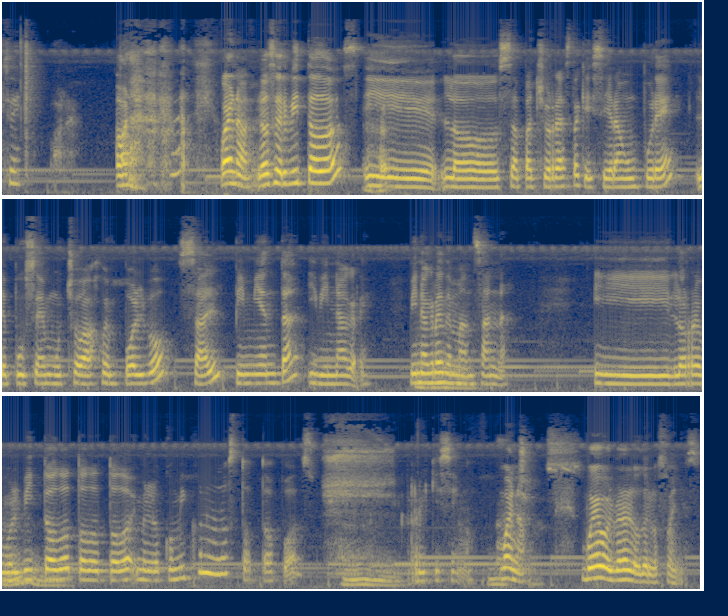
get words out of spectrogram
Sí. Ahora. Bueno, los serví todos y los apachurré hasta que hiciera un puré. Le puse mucho ajo en polvo, sal, pimienta y vinagre. Vinagre de Mm. manzana. Y lo revolví Mm. todo, todo, todo. Y me lo comí con unos totopos. Mm, Riquísimo. Bueno, voy a volver a lo de los sueños.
